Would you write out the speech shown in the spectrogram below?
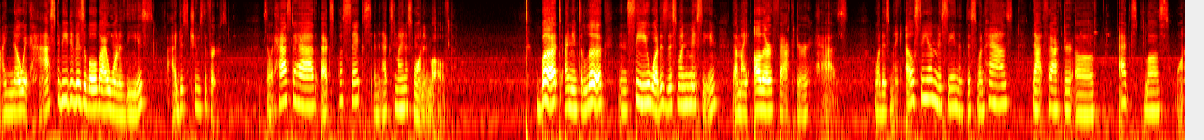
I know it has to be divisible by one of these. I just choose the first. So it has to have x plus 6 and x minus 1 involved. But I need to look and see what is this one missing that my other factor has. What is my LCM missing that this one has? That factor of x plus 1.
